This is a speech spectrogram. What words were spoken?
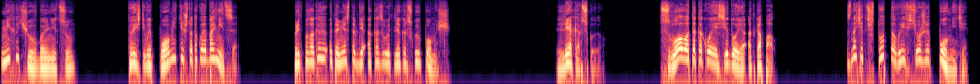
Не хочу в больницу. То есть вы помните, что такое больница? Предполагаю, это место, где оказывают лекарскую помощь. Лекарскую. Слово-то какое седое откопал. Значит, что-то вы все же помните.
